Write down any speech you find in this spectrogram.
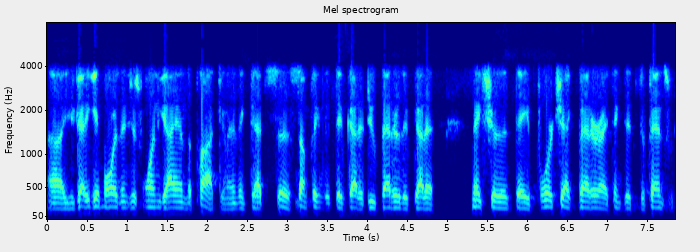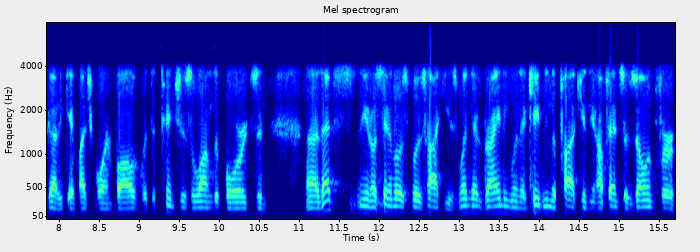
uh, you got to get more than just one guy on the puck. And I think that's uh, something that they've got to do better. They've got to make sure that they forecheck better. I think the defense have got to get much more involved with the pinches along the boards and. Uh, that's you know St. Louis Blues hockey is when they're grinding, when they're keeping the puck in the offensive zone for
